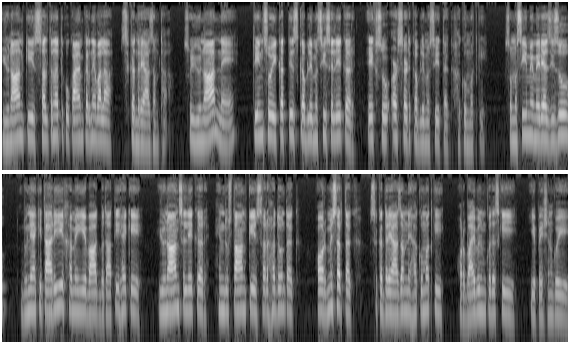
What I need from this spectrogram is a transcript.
یونان کی سلطنت کو قائم کرنے والا سکندر اعظم تھا۔ سو یونان نے تین سو اکتیس قبل مسیح سے لے کر ایک سو اڑسٹھ قبل مسیح تک حکومت کی۔ سو مسیح میں میرے عزیزو، دنیا کی تاریخ ہمیں یہ بات بتاتی ہے کہ یونان سے لے کر ہندوستان کی سرحدوں تک اور مصر تک سکندر اعظم نے حکومت کی اور بائبل مقدس کی یہ پیشن گوئی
